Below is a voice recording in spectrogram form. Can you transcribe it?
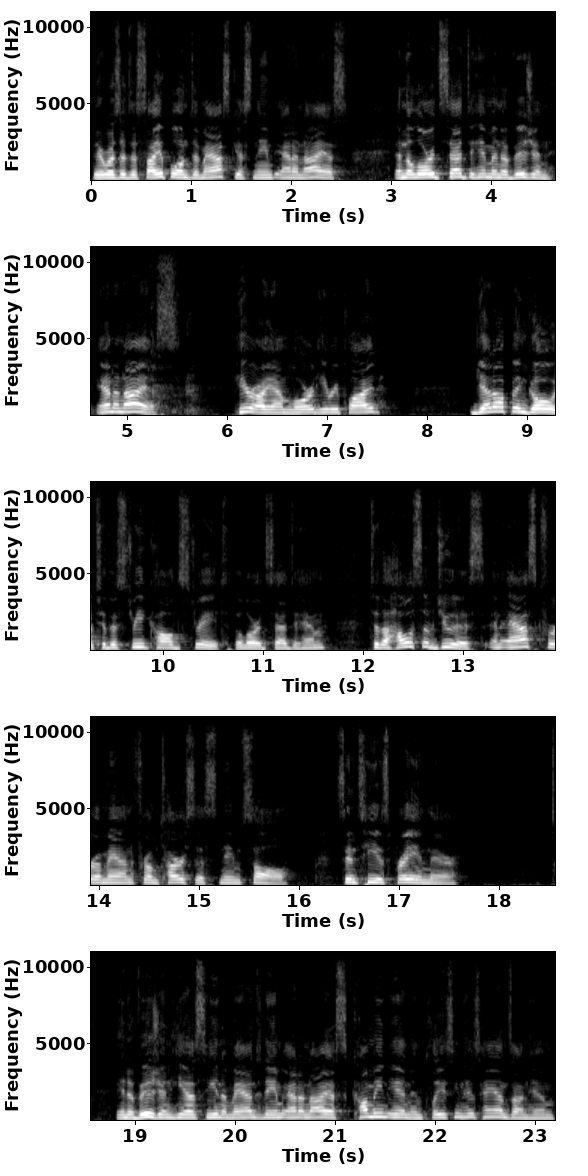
There was a disciple in Damascus named Ananias, and the Lord said to him in a vision, Ananias, here I am, Lord, he replied. Get up and go to the street called Straight, the Lord said to him, to the house of Judas, and ask for a man from Tarsus named Saul since he is praying there. In a vision, he has seen a man named Ananias coming in and placing his hands on him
